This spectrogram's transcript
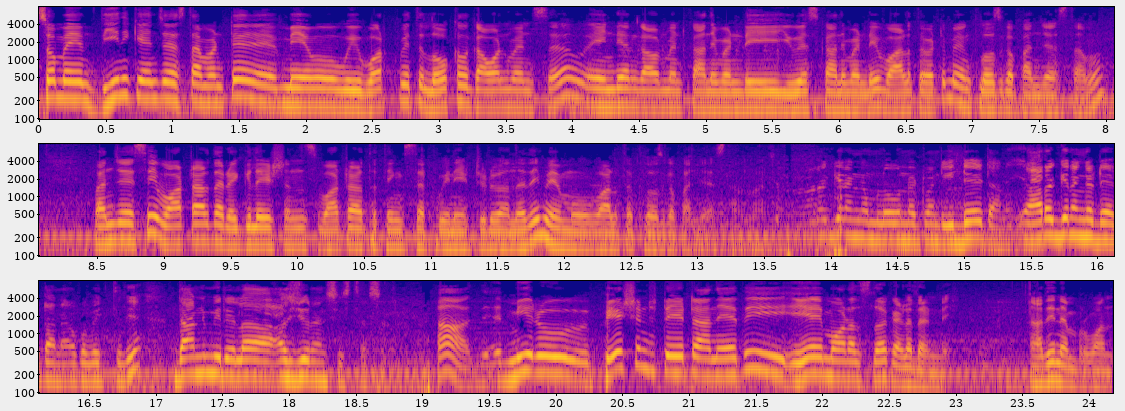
సో మేము దీనికి ఏం చేస్తామంటే మేము we work with local governments Indian government కానివ్వండి యూఎస్ కానివ్వండి వాళ్ళతోటి మేము క్లోజ్గా పనిచేస్తాము. పనిచేసి what are the regulations what are the things that we need to do మేము వాళ్ళతో క్లోజ్గా పనిచేస్తాం ఆరోగ్య రంగంలో ఉన్నటువంటి ఈ డేటాని ఆరోగ్య రంగ డేటాని ఒక వ్యక్తిది దాన్ని మీరు ఎలా అజ్యూరెన్స్ ఇస్తారు సార్ మీరు పేషెంట్ డేటా అనేది ఏఐ మోడల్స్లోకి వెళ్ళదండి. అది నెంబర్ వన్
